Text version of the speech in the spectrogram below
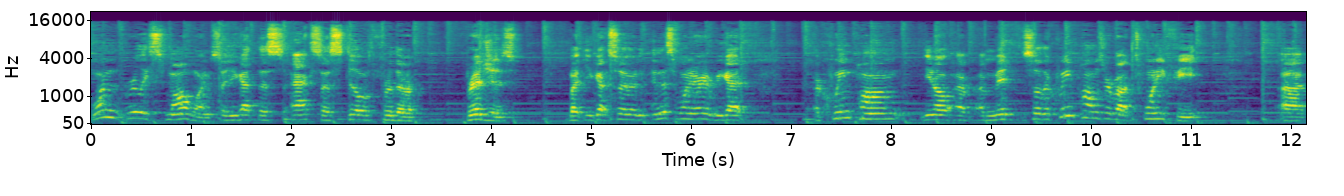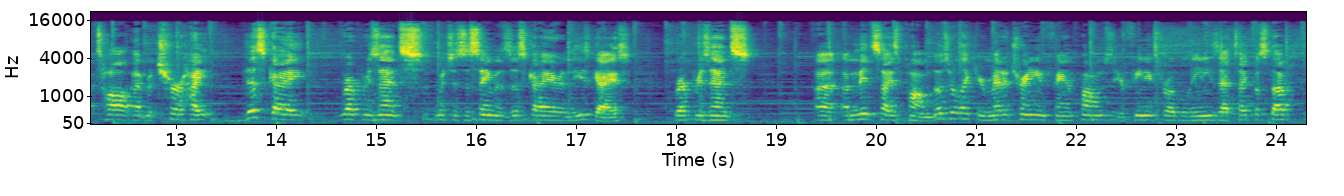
one really small one. So you got this access still for the bridges, but you got, so in, in this one area we got a queen palm, you know, a, a, mid, so the queen palms are about 20 feet uh, tall at mature height. This guy represents, which is the same as this guy and these guys, represents a, a mid-sized palm. Those are like your Mediterranean fan palms, your Phoenix Robilinis, that type of stuff.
